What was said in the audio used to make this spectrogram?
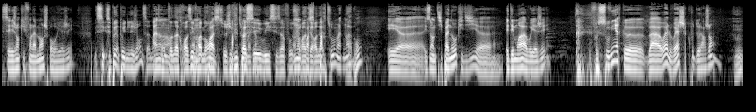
C'est les gens qui font la manche pour voyager. C'est pas un peu une légende ça non Ah non, T'en- as croisé On en vraiment J'ai vu passer, maintenant. oui, ces infos On en sur croise internet. partout maintenant. Ah bon Et euh, ils ont un petit panneau qui dit euh, Aidez-moi à voyager. Il faut se souvenir que bah ouais, le voyage ça coûte de l'argent. Mhm.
